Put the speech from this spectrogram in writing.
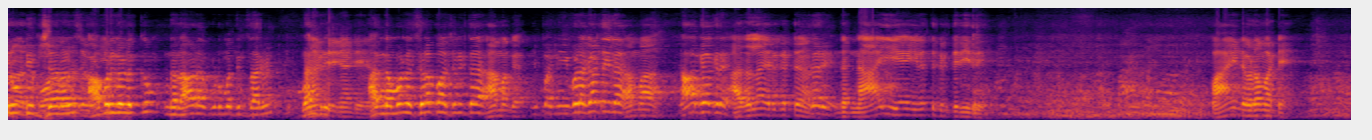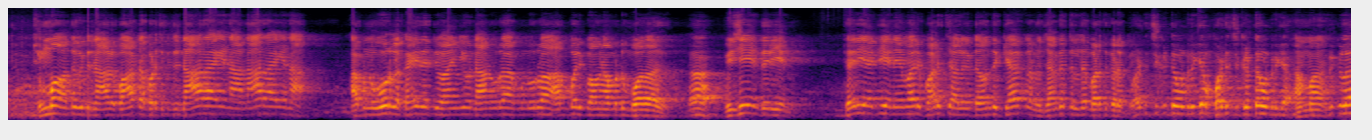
யூடியூப் சேனல் அவர்களுக்கும் இந்த நாடக குடும்பத்தின் சார்பில் நன்றி. அந்த முறையில் சிறப்பா சொல்லிட்ட ஆமாங்க. இப்ப நீ இவ்வளவு கேட்டீல ஆமா. நான் கேக்குறேன். அதெல்லாம் இருக்கட்டும். இந்த நாய் ஏன் இழுத்துக்கிட்டு தெரியுது? வாங்கிட்டு விட மாட்டேன். சும்மா வந்துகிட்டு நாலு பாட்டை படிச்சுக்கிட்டு நாராயணா நாராயணா. அப்படின்னு ஊர்ல கை தட்டி வாங்கி நானூறுவா முந்நூறுவா அம்பளிப்பு வாங்கினா மட்டும் போதாது. விஷயம் தெரியணும் தெரியாட்டி என்னைய மாதிரி படிச்ச ஆளுகிட்ட வந்து கேட்கணும். சங்கத்துல தான் படுத்து கிடப்பேன். படிச்சுக்கிட்டவன் இருக்கேன் படிச்சு கெட்டவன் இருக்கேன் ஆமா. இருக்குல்ல?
